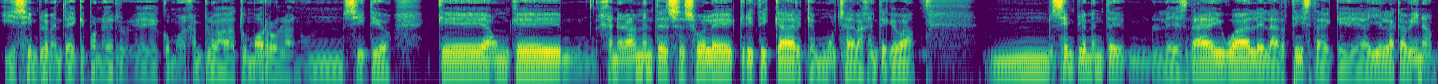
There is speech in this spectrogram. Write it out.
y simplemente hay que poner eh, como ejemplo a Tomorrowland, un sitio que aunque generalmente se suele criticar que mucha de la gente que va mm, simplemente les da igual el artista que hay en la cabina,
